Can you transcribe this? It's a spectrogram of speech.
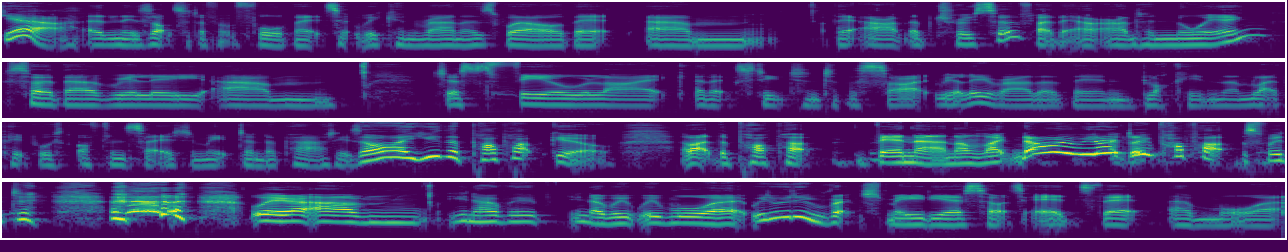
Yeah, and there's lots of different formats that we can run as well that um, that aren't obtrusive, like they aren't annoying. So they're really um, just feel like an extension to the site, really, rather than blocking them. Like people often say to me at dinner parties, "Oh, are you the pop-up girl?" I like the pop-up banner, and I'm like, "No, we don't do pop-ups. We're, do- we're um, you know, we're you know, we, we're more we do rich media, so it's ads that are more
